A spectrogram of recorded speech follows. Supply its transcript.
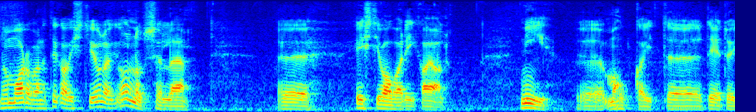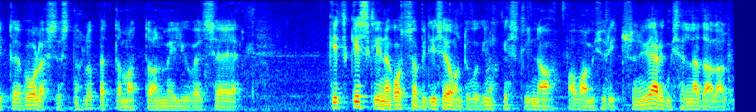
no ma arvan, et ega vist ei olegi olnud selle äh, Eesti Vabariigi ajal nii äh, mahukaid äh, teetöid tõepoolest, sest noh, lõpetamata on meil ju veel see kes-, kesklinnaga otsapidi seonduv, kuigi noh, kesklinna avamisüritus on ju järgmisel nädalal,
